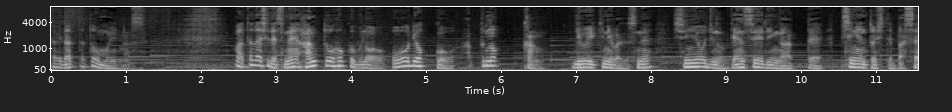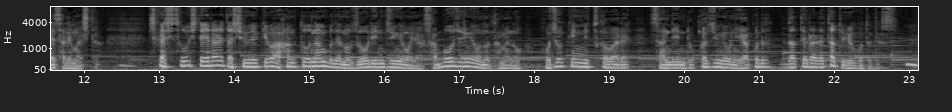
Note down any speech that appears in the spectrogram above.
態だったと思います、まあ、ただしですね半島北部の大緑港アップノッカン流域にはですね針葉樹の原生林があって資源として伐採されました。しかしそうして得られた収益は半島南部での造林事業や砂防事業のための補助金に使われ山林緑化事業に役立てられたということです、うん、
